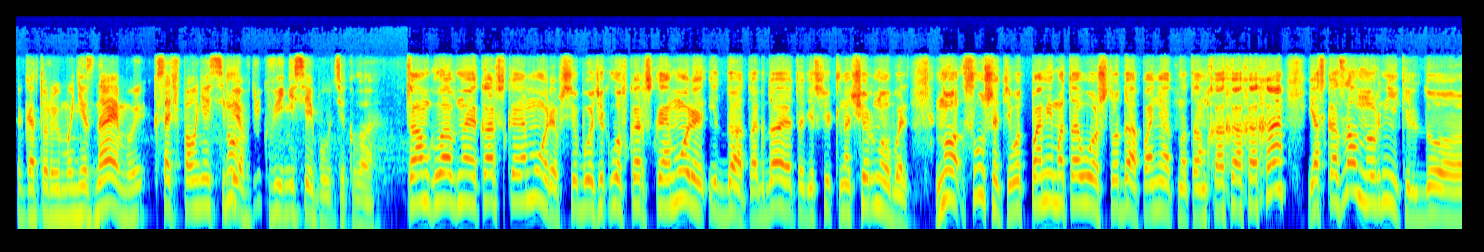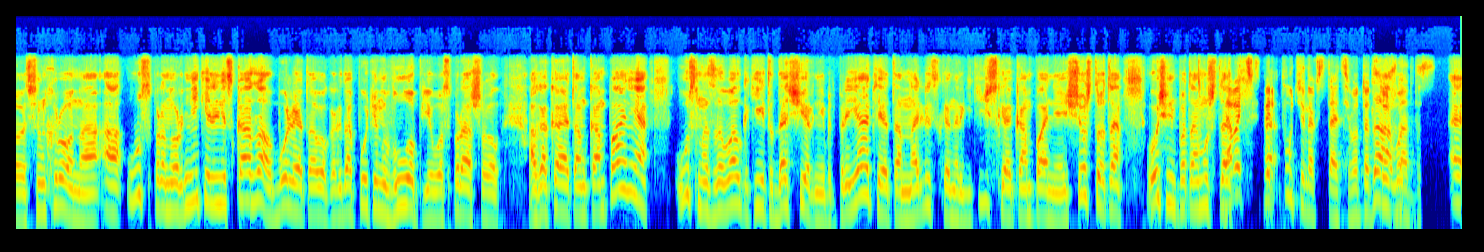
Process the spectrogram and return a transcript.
которые мы не знаем. И, кстати, вполне себе, ну, вдруг в Енисей бы утекло. Там главное Карское море, все будет текло в Карское море, и да, тогда это действительно Чернобыль. Но, слушайте, вот помимо того, что да, понятно, там ха-ха-ха-ха, я сказал Норникель до синхрона, а УС про Норникель не сказал. Более того, когда Путин в лоб его спрашивал, а какая там компания, УС называл какие-то дочерние предприятия, там Норильская энергетическая компания, еще что-то. Очень потому что... Давайте теперь Путина, кстати, вот это да, тоже вот надо... Э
